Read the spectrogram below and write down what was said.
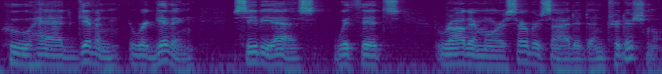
who had given, were giving CBS, with its rather more sober sided and traditional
